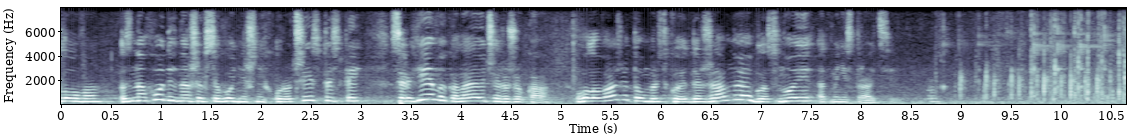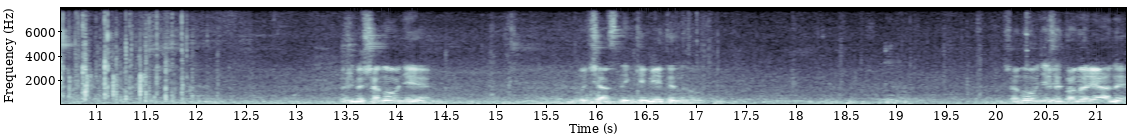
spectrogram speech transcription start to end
Слова з нагоди наших сьогоднішніх урочистостей Сергія Миколайовича Рожука, голова Житомирської державної обласної адміністрації. Шановні учасники мітингу, шановні житомиряни,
